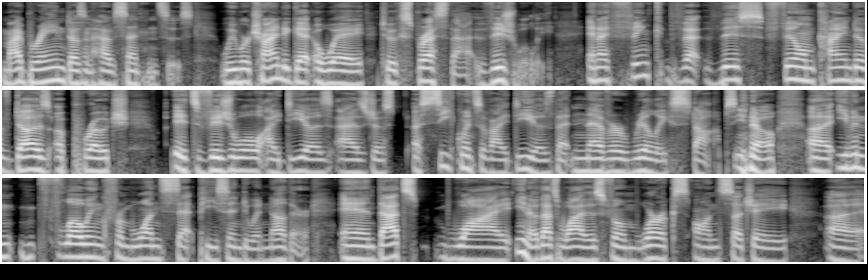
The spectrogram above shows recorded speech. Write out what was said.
My brain doesn't have sentences. We were trying to get a way to express that visually. And I think that this film kind of does approach its visual ideas as just a sequence of ideas that never really stops, you know, uh, even flowing from one set piece into another. And that's why, you know, that's why this film works on such a uh,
